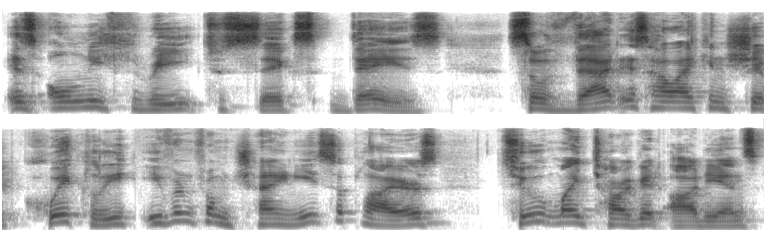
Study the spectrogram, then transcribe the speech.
is only three to six days. So that is how I can ship quickly, even from Chinese suppliers to my target audience,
